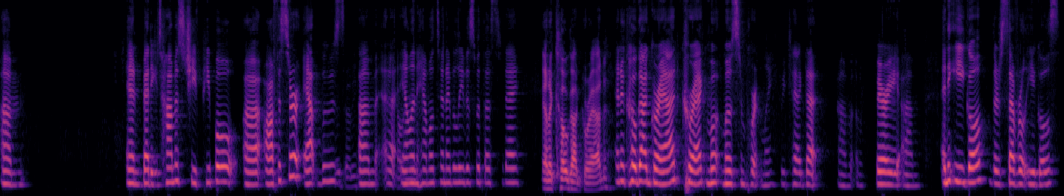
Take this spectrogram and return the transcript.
Um, and Betty Thompson, Chief People uh, Officer at Booz um, uh, Allen Hamilton, I believe, is with us today. And a Kogod grad. And a Kogod grad, correct. Mo- most importantly, we tagged that um, very um, an eagle. There's several eagles,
